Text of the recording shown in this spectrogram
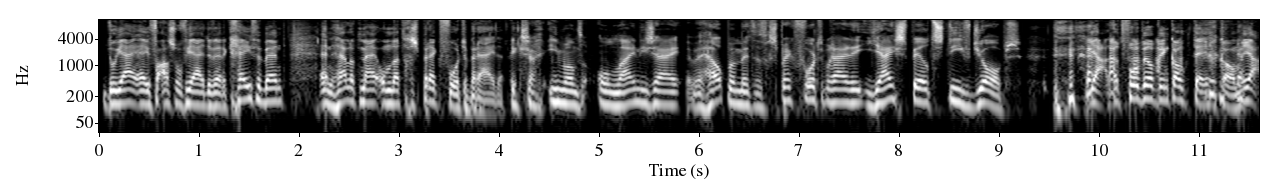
Doe jij even alsof jij de werkgever bent. En help mij om dat gesprek voor te bereiden. Ik zag iemand online die zei: help me met het gesprek voor te bereiden. Jij speelt Steve Jobs. Ja, dat voorbeeld ben ik ook tegengekomen. Ja,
